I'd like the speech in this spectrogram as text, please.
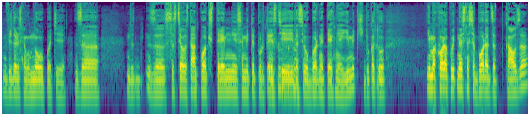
виждали сме го много пъти, за, да, за, с цел да станат по-екстремни самите протести и да се обърне техния имидж, докато има хора, които днес не се борят за кауза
